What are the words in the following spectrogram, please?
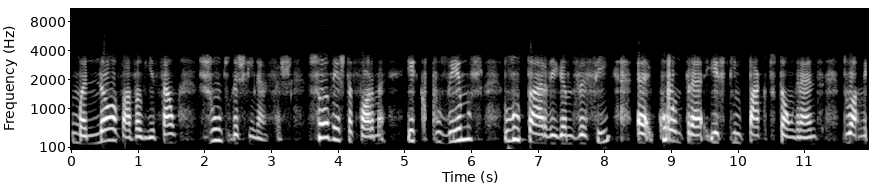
uma nova avaliação junto das finanças. Só desta forma é que podemos lutar, digamos assim, uh, contra este impacto tão grande do aumento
